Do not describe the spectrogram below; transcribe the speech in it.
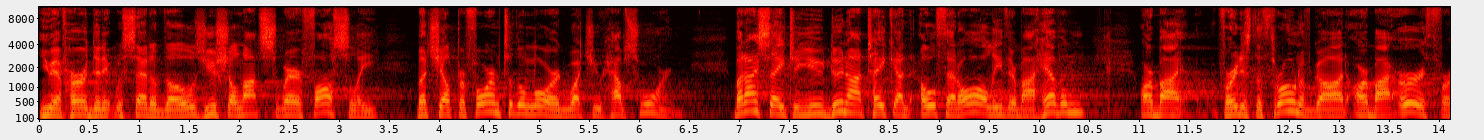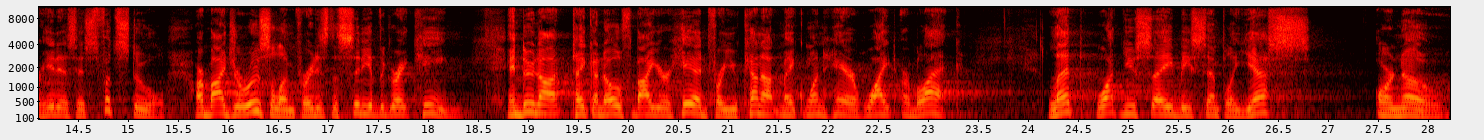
you have heard that it was said of those, You shall not swear falsely, but shall perform to the Lord what you have sworn. But I say to you, do not take an oath at all, either by heaven or by for it is the throne of God, or by earth, for it is his footstool, or by Jerusalem, for it is the city of the great king. And do not take an oath by your head, for you cannot make one hair white or black. Let what you say be simply yes or no.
